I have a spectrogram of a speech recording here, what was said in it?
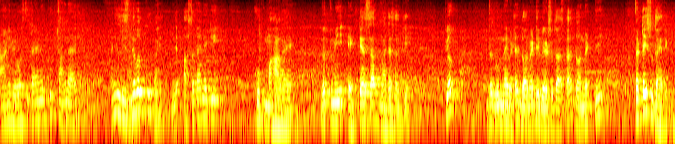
आणि व्यवस्थित आहे आणि खूप चांगलं आहे. आणि रिजनेबल खूप आहे. म्हणजे असं काय नाही की खूप महाग आहे. जर तुम्ही एकटे असाल माझ्यासारखे किंवा जर रूम नाही भेटत. डॉर्मेटरी बेडसुद्धा असतात. डॉर्मेटरी चटईसुद्धा आहे तिकडे.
